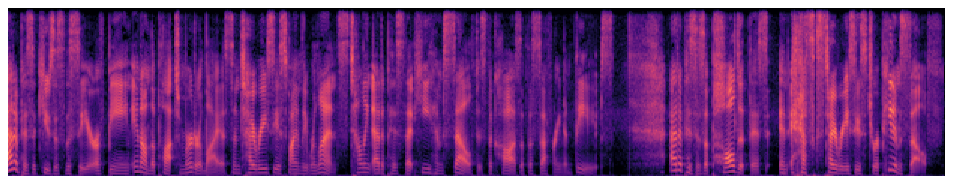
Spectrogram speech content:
Oedipus accuses the seer of being in on the plot to murder Laius, and Tiresias finally relents, telling Oedipus that he himself is the cause of the suffering in Thebes. Oedipus is appalled at this and asks Tiresias to repeat himself.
